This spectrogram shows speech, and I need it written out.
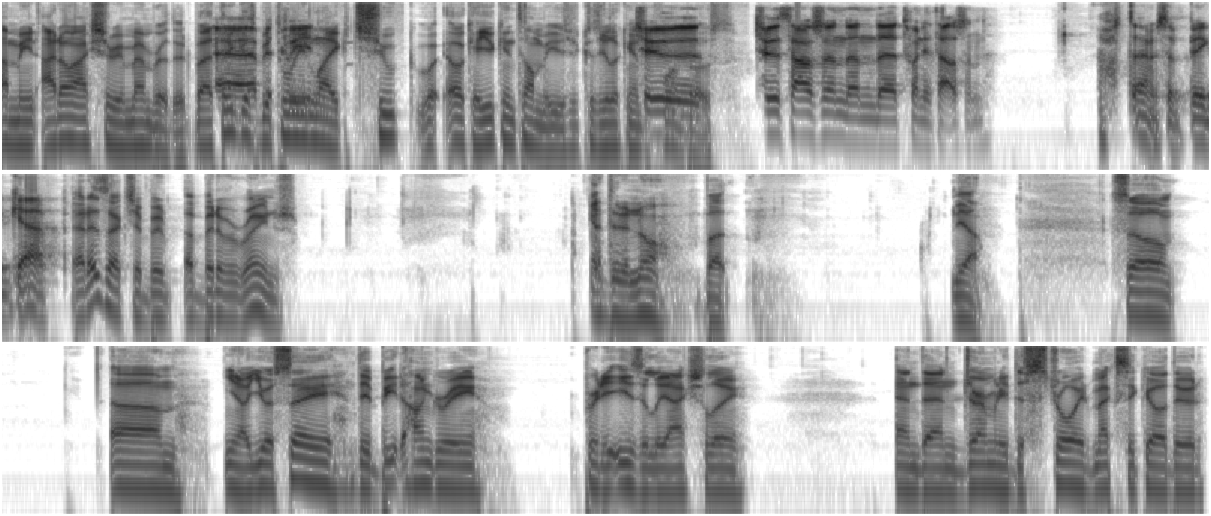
I mean, I don't actually remember, dude, but I think Uh, it's between, between- like Chuk. Okay, you can tell me because you're looking at the Two- four post. 2,000 and uh, 20,000. oh damn it's a big gap That is actually a bit, a bit of a range. I didn't know, but yeah. So, um, you know, USA they beat Hungary pretty easily actually, and then Germany destroyed Mexico, dude.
